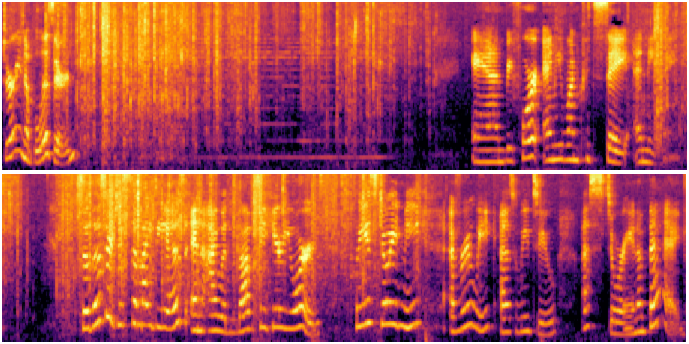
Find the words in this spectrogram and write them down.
During a Blizzard, before anyone could say anything. So those are just some ideas and I would love to hear yours. Please join me every week as we do a story in a bag.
